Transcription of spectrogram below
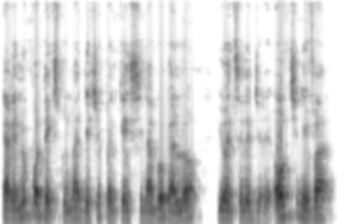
care nu pot exprima. De ce? Pentru că în sinagoga lor e o înțelegere. Oricineva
